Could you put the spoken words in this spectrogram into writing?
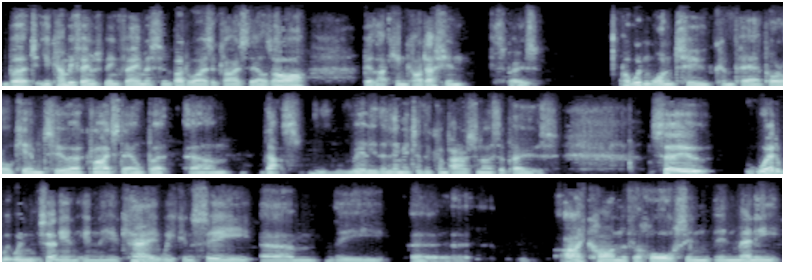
But you can be famous being famous, and Budweiser Clydesdales are a bit like Kim Kardashian, I suppose. I wouldn't want to compare poor old Kim to a Clydesdale, but um, that's really the limit of the comparison, I suppose. So where do we, when certainly in, in the UK, we can see um, the uh, icon of the horse in in many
